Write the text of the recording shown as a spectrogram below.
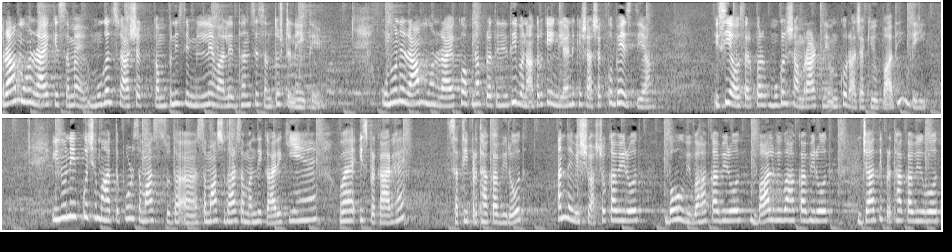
राम मोहन राय के समय मुगल शासक कंपनी से मिलने वाले धन से संतुष्ट नहीं थे। उन्होंने राम मोहन राय को अपना प्रतिनिधि बनाकर के इंग्लैंड के शासक को भेज दिया। इसी अवसर पर मुगल सम्राट ने उनको राजा की उपाधि दी। इन्होंने कुछ महत्वपूर्ण समाज सुधार समाज सुधार संबंधी कार्य किए हैं। वह इस प्रकार है। सती प्रथा का विरोध, अंधविश्वासों का विरोध, बहुविवाह का विरोध बाल विवाह का विरोध, जाति प्रथा का विरोध,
